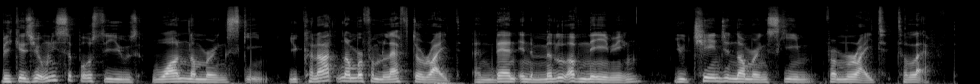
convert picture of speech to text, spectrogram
because you're only supposed to use one numbering scheme. You cannot number from left to right and then in the middle of naming, you change the numbering scheme from right to left.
